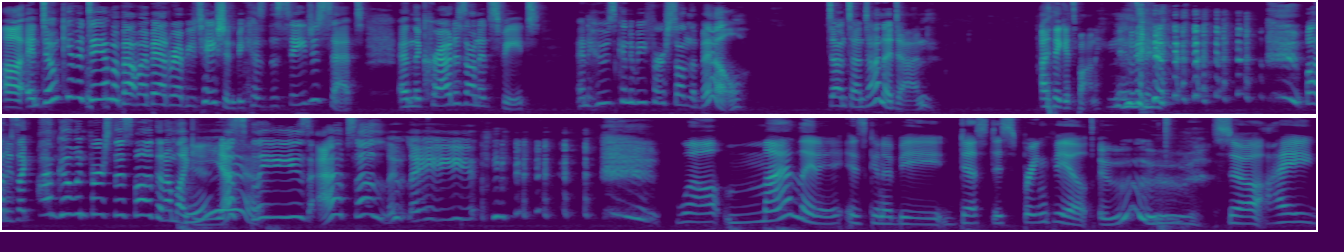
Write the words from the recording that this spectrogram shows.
Uh, and don't give a damn about my bad reputation because the stage is set and the crowd is on its feet. And who's going to be first on the bill? Dun dun dun dun dun. I think it's Bonnie. Is Bonnie's like, I'm going first this month. And I'm like, yes, please. Absolutely. well, my lady is going to be Dusty Springfield. Ooh. So I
